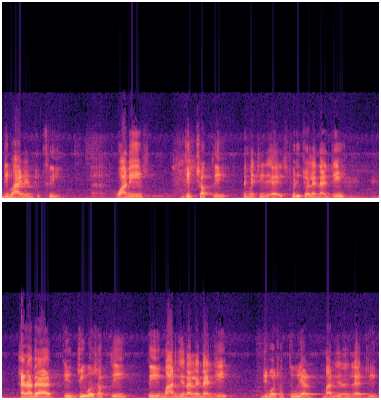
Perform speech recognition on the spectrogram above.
divided into three. Uh, one is Chit Shakti, the material, uh, spiritual energy. Another is Jiva Shakti, the marginal energy. Jiva Shakti, we are marginal energy.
